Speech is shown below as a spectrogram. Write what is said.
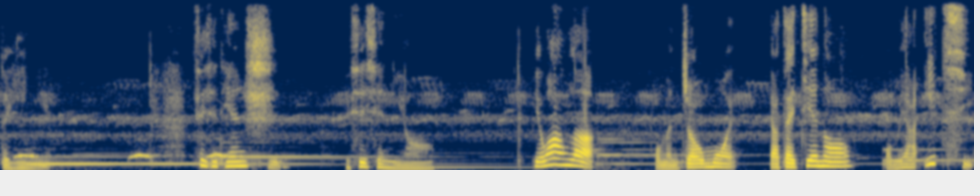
的一年。谢谢天使，也谢谢你哦。别忘了，我们周末要再见哦。我们要一起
